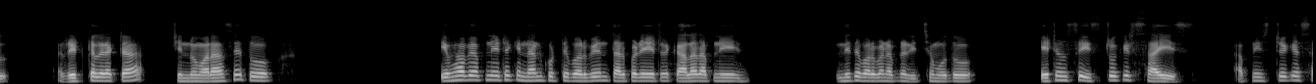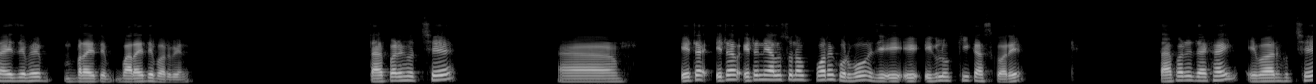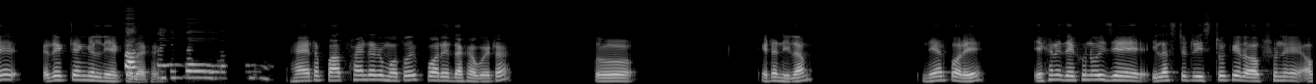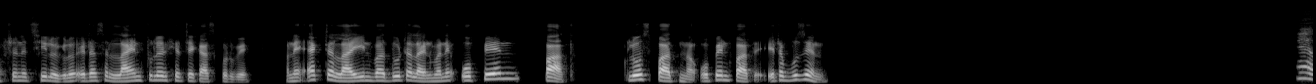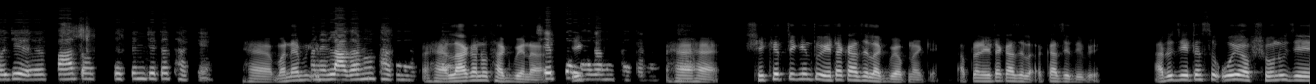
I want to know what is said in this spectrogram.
রেড কালার একটা চিহ্ন মারা আছে। তো এভাবে আপনি এটাকে নান করতে পারবেন। তারপরে এটার কালার আপনি নিতে পারবেন আপনার ইচ্ছা মতো। এটা হচ্ছে স্ট্রোকের সাইজ। আপনি স্ট্রোকের সাইজ এভাবে বাড়াইতে বাড়াইতে পারবেন। তারপরে হচ্ছে আ এটা এটা এটা নিয়ে আলোচনা পরে করব যে এ এ এগুলো কি কাজ করে। তারপরে দেখাই এবার হচ্ছে রেক্টেঙ্গেল নিয়ে একটা দেখাই। না? হ্যাঁ, এটা পাথফাইন্ডার এর মতোই পরে দেখাবো এটা। তো এটা নিলাম। নেয়ার পরে এখানে দেখুন ওই যে ইলাস্ট্রেটর স্ট্রোকের অপশনে অপশনে ছিল এগুলো। এটা হচ্ছে লাইন টুলের ক্ষেত্রে কাজ করবে। মানে একটা লাইন বা দুটা লাইন মানে ওপেন পাথ, ক্লোজ পাথ না, ওপেন পাথ এটা বুঝেন? হ্যাঁ, ওই যে পাথ ওপেন যেটা থাকে। হ্যাঁ, মানে আমি মানে লাগানো থাকে না হ্যাঁ, লাগানো থাকবে না। হ্যাঁ, হ্যাঁ। সেক্ষেত্রে কিন্তু এটা কাজে লাগবে আপনাকে। আপনার এটা কাজে কাজে দিবে। আর ওই যে এটা হচ্ছে ওই অপশন যে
